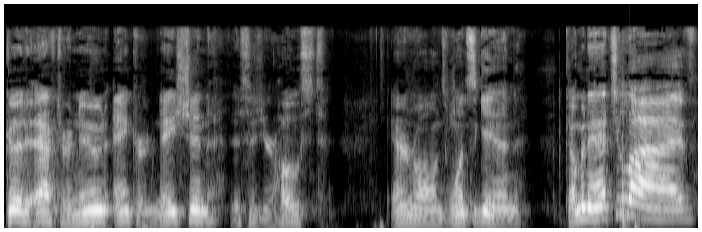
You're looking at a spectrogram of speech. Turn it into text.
Good afternoon, Anchor Nation. This is your host, Aaron Rollins, once again, coming at you live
